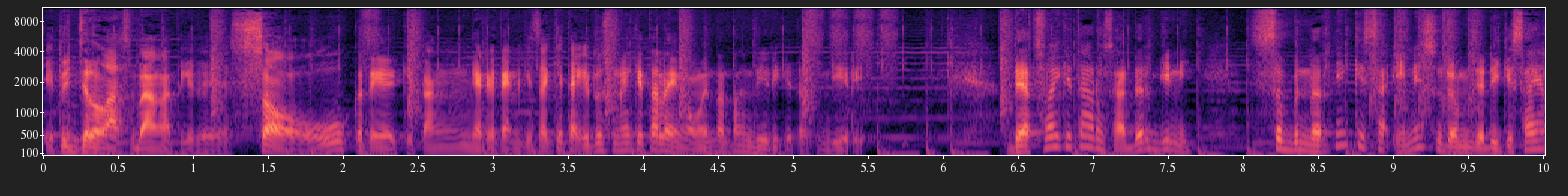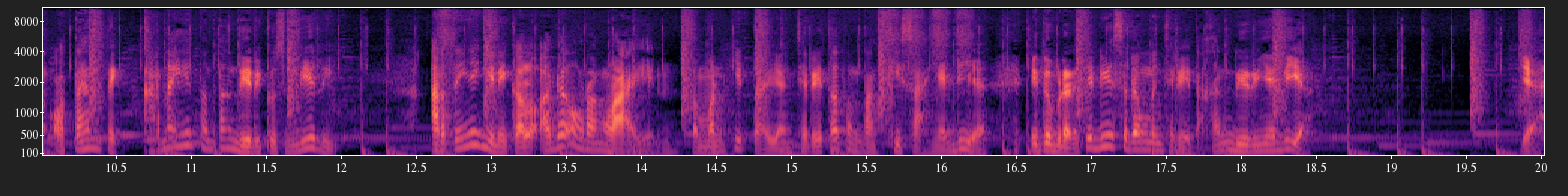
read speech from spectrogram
Itu jelas banget gitu ya. So, ketika kita nyeritain kisah kita, itu sebenarnya kita lagi ngomongin tentang diri kita sendiri. That's why kita harus sadar gini, sebenarnya kisah ini sudah menjadi kisah yang otentik karena ini tentang diriku sendiri. Artinya gini, kalau ada orang lain, teman kita yang cerita tentang kisahnya dia, itu berarti dia sedang menceritakan dirinya dia. Ya,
